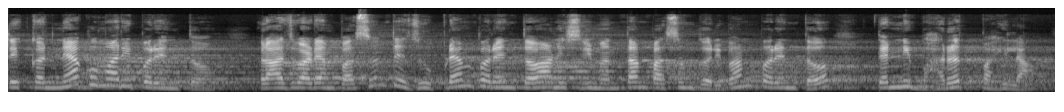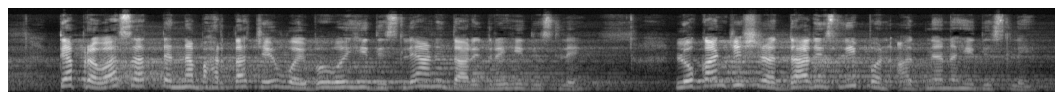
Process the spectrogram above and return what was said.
ते कन्याकुमारीपर्यंत राजवाड्यांपासून ते झोपड्यांपर्यंत आणि श्रीमंतांपासून गरिबांपर्यंत त्यांनी भारत पाहिला. त्या प्रवासात त्यांना भारताचे वैभवही दिसले आणि दारिद्र्यही दिसले. लोकांची श्रद्धा दिसली पण अज्ञानही दिसले.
